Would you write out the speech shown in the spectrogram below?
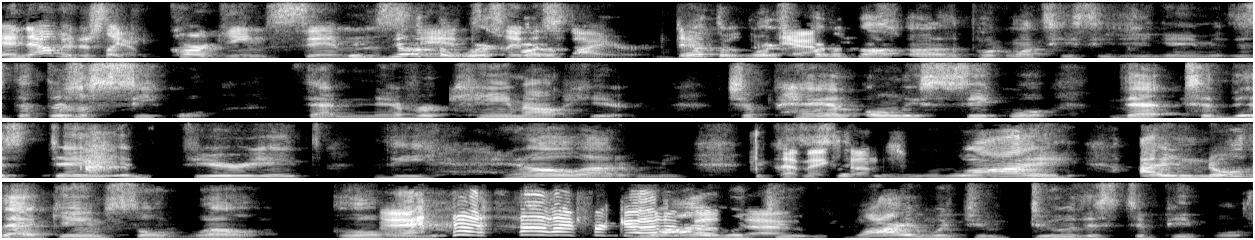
And now they're just like card game sims You know what the worst Slay part the of- Spire. You know what the worst Yeah. part about uh, the Pokemon TCG game is, is that there's a sequel that never came out here. Japan only sequel that to this day infuriates the hell out of me because That it's like, sense. why? I know that game sold well globally. I forgot why would that. you why would you do this to people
